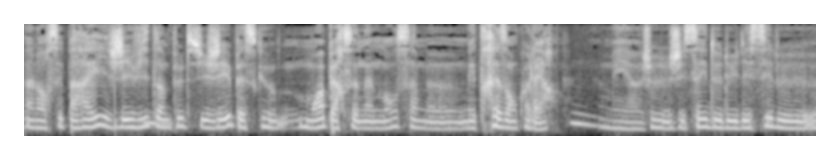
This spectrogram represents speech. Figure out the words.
Alors c'est pareil, j'évite un peu le sujet parce que moi personnellement, ça me met très en colère. Mais euh, je- j'essaye de lui laisser le,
